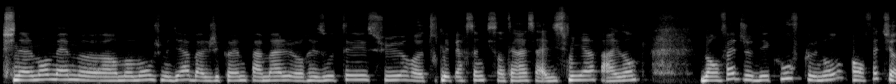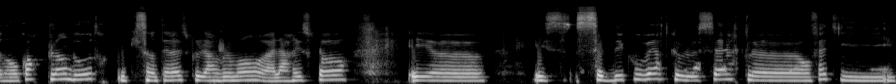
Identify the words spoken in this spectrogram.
finalement, même euh, à un moment où je me dis, ah, bah, j'ai quand même pas mal réseauté sur euh, toutes les personnes qui s'intéressent à Alice Mia, par exemple, bah, en fait, je découvre que non, en fait, il y en a encore plein d'autres qui s'intéressent plus largement à l'arrêt sport. Et, et cette découverte que le cercle, euh, en fait, il,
